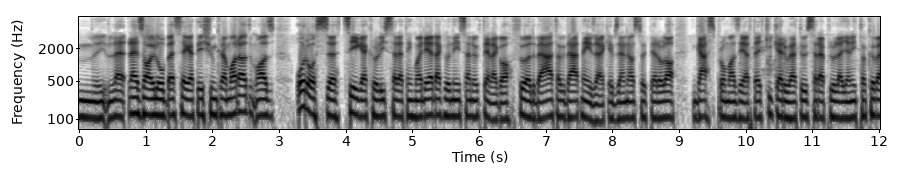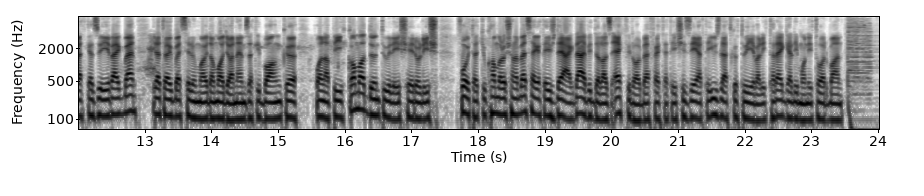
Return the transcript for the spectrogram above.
le, lezajló beszélgetésünkre marad, az orosz cégekről is szeretnénk majd érdeklődni, hiszen ők tényleg a földbe álltak, de hát nehéz elképzelni azt, hogy például a Gazprom azért egy kikerülhető szereplő legyen itt a következő években, illetve beszélünk majd a Magyar Nemzeti Bank holnapi kamat döntüléséről is. Folytatjuk hamarosan a beszélgetést Deák Dáviddal, az Equilor befektetési ZRT üzletkötőjével itt a reggeli monitorban.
